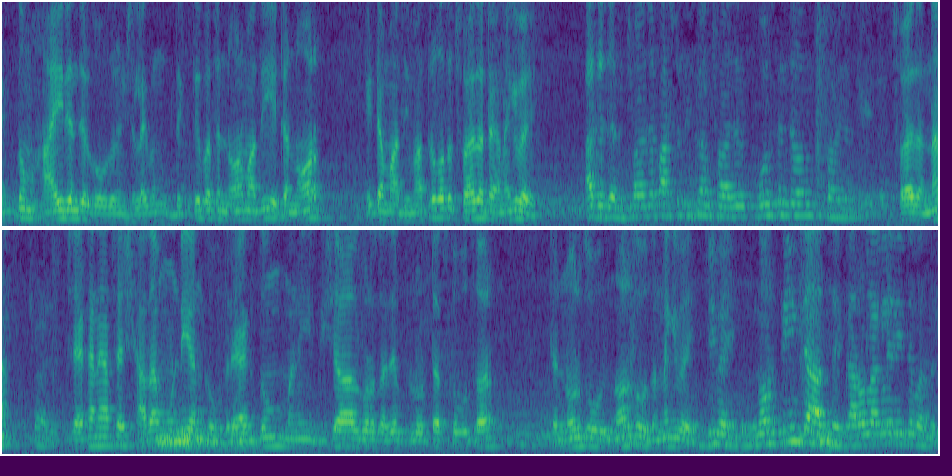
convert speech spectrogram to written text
একদম হাই রেঞ্জের কবুতর ইনশাল্লাহ। একদম দেখতে পাচ্ছেন নর মাদি এটা নর এটা মাদি। মাত্র কত? ছয় হাজার টাকা নাকি ভাই? আচ্ছা জান ছয় হাজার পাঁচশো দিয়েছিলাম ছয় হাজার বলছেন যখন ছয় হাজার ছয় হাজার না? সেখানে আছে সাদা মুন্ডিয়ান কবুতর একদম মানে বিশাল বড় সাইজের ফ্লোর টাচ কবুতর। এটা নর নর কবুতর নাকি ভাই? জি ভাই নর তিনটা আছে কারও লাগলে নিতে পারবেন।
